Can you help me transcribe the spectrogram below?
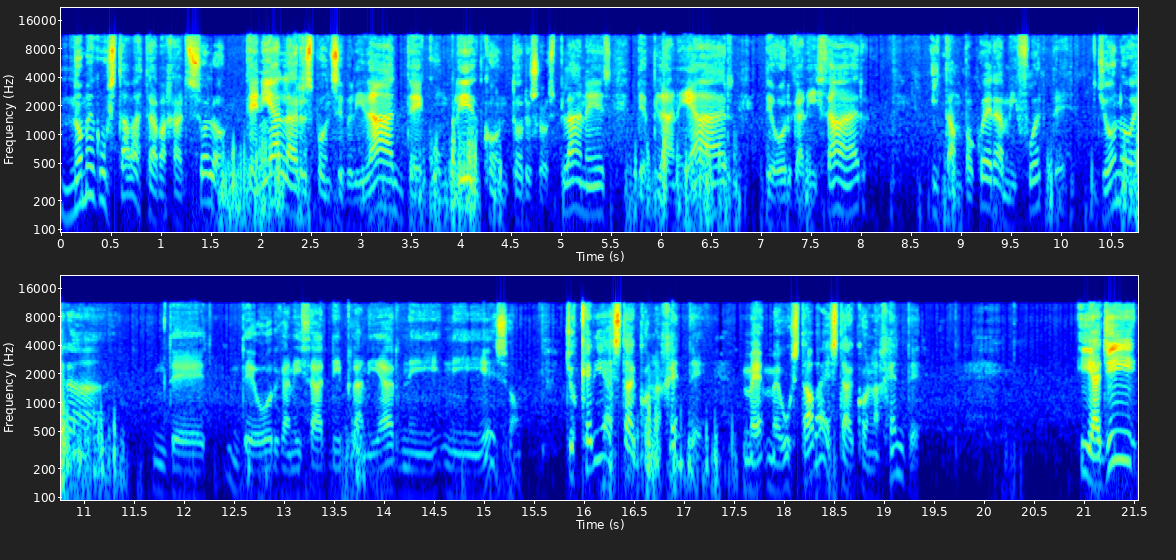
No me gustaba trabajar solo. Tenía la responsabilidad de cumplir con todos los planes, de planear, de organizar, y tampoco era mi fuerte. Yo no era de, organizar, ni planear, ni, ni, eso. Yo quería estar con la gente, me, gustaba estar con la gente. Y allí,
